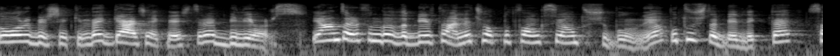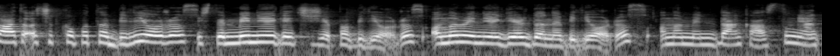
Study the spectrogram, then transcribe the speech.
doğru bir şekilde gerçekleştirebiliyoruz. Yan tarafında da bir tane çoklu fonksiyon tuşu bulunuyor. Bu tuşla birlikte saati açıp kapatabiliyoruz. İşte menüye geçiş yapabiliyoruz. Ana menüye geri dönebiliyoruz. Ana menüden kastım yani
